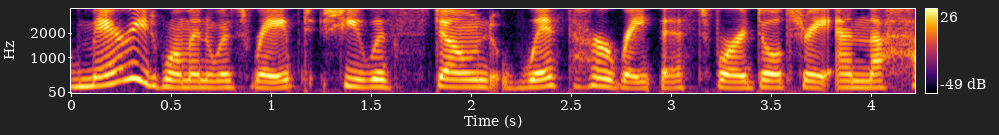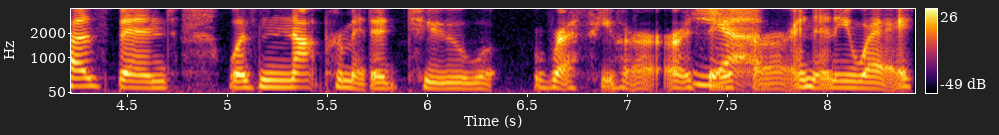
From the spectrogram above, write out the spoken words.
married woman was raped, she was stoned with her rapist for adultery and the husband was not permitted to rescue her or save Yeah. her in any way.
